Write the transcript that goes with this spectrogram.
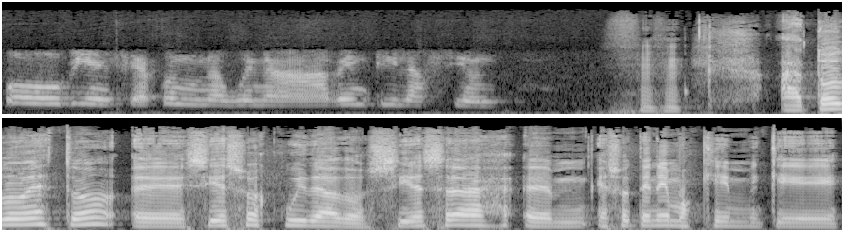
o bien sea con una buena ventilación. A todo esto, eh, si esos cuidados, si esas, em, eso tenemos que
